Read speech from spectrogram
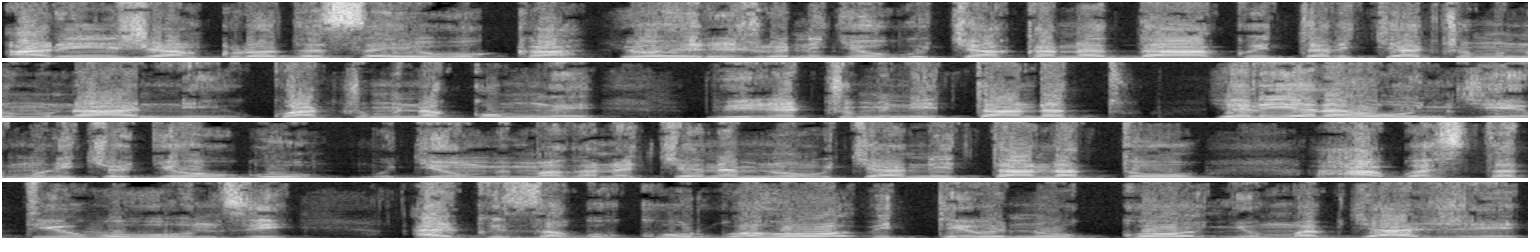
ari jean claude seyoboka yoherejwe n'igihugu cya canada ku itariki ya cumi n'umunani kwa cumi na kumwe bibiri na cumi n'itandatu. Yari yarahungiye muri icyo gihugu mu gihumbi magana cyenda mirongo icyenda n'itandatu ahabwa sitati y'ubuhunzi. Ariko iza gukurwaho bitewe n'uko nyuma byaje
